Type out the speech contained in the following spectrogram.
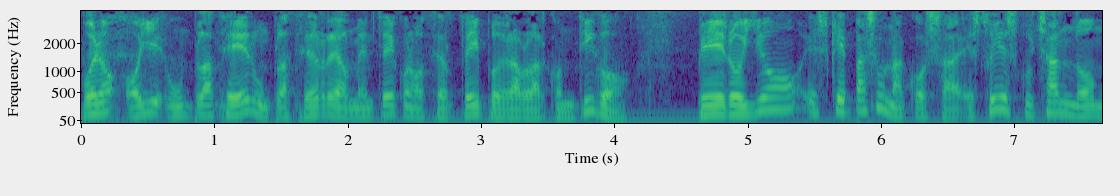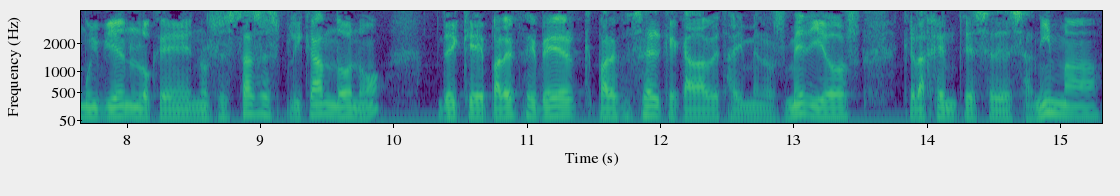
bueno, oye, un placer, un placer realmente conocerte y poder hablar contigo. Pero yo, es que pasa una cosa, estoy escuchando muy bien lo que nos estás explicando, ¿no? De que parece ver, parece ser que cada vez hay menos medios, que la gente se desanima,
